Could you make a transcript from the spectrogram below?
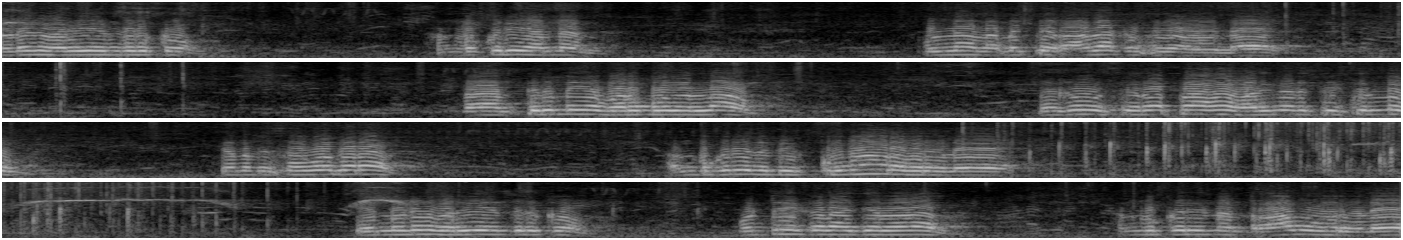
என்னுடன் வருகின்றிருக்கும் அன்புக்குரிய அண்ணன் முன்னாள் அமைச்சர் ராதாகிருஷ்ணன் அவர்களே. நான் திரும்பிய வரும்போதெல்லாம் மிகவும் சிறப்பாக வழிநடத்தி செல்லும் எனது சகோதரர் அன்புக்குரிய நம்பி குமார் அவர்களே. என்னுடன் வருகை இருந்திருக்கும் ஒன்றிய கலாச்சாரம் அன்புக்குரிய நான் ராமு அவர்களே.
